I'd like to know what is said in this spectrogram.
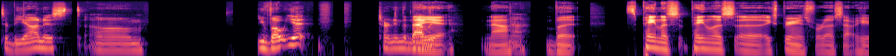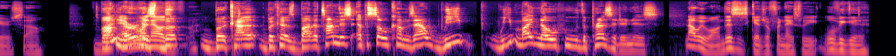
to be honest. Um, you vote yet? Turn in the Not ballot. yet. Nah. Nah. But it's painless, painless uh, experience for us out here. So, but I'm nervous, else, but because because by the time this episode comes out, we we might know who the president is. no, we won't. This is scheduled for next week. We'll be good.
